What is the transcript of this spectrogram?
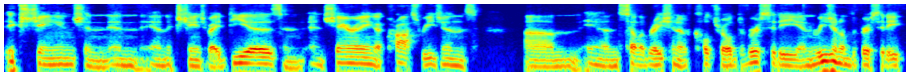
exchange and, and, and exchange of ideas and, and sharing across regions um, and celebration of cultural diversity and regional diversity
